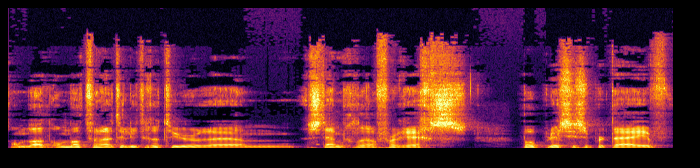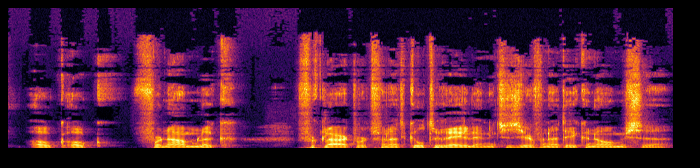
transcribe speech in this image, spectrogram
Omdat, omdat vanuit de literatuur um, stemgedrag van rechts populistische partijen ook, ook voornamelijk verklaard wordt vanuit culturele en niet zozeer vanuit economische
